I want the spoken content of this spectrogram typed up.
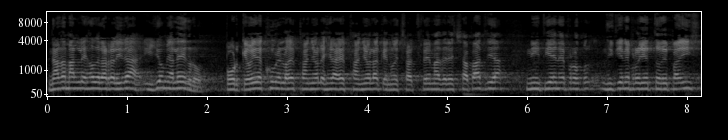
Nada más lejos de la realidad, y yo me alegro, porque hoy descubren los españoles y las españolas que nuestra extrema derecha patria ni tiene, ni tiene proyecto de país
